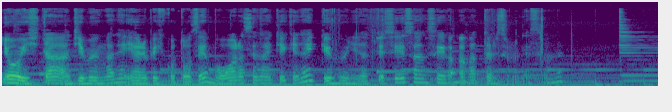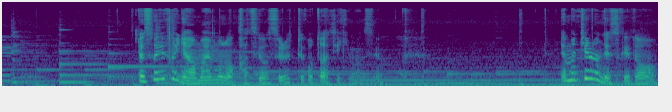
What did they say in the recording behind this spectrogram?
用意した自分がね、やるべきことを全部終わらせないといけないっていう風になって生産性が上がったりするんですよね。でそういう風に甘いものを活用するってことはできますよ。でもちろんですけど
